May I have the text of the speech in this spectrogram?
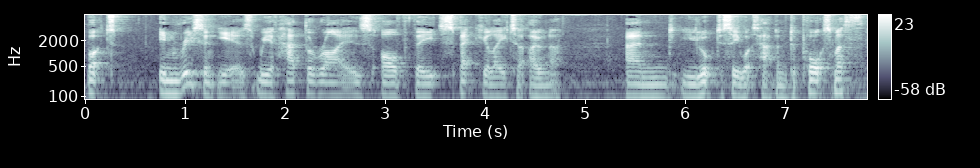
but in recent years, we have had the rise of the speculator owner. And you look to see what's happened to Portsmouth.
